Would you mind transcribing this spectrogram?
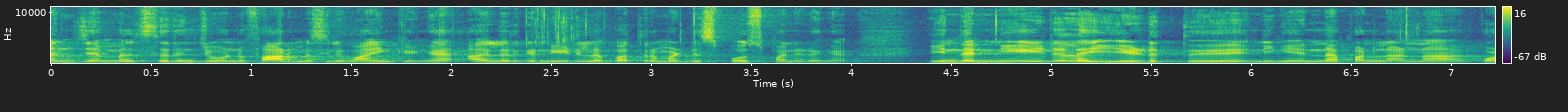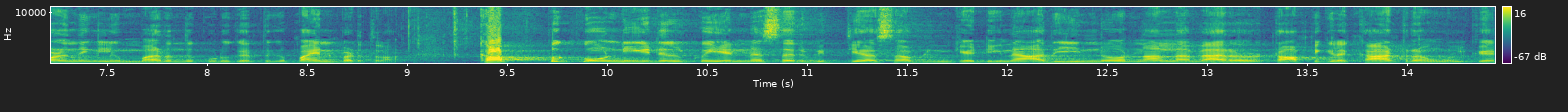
அஞ்சு எம்எல் சிரிஞ்சு ஒன்று ஃபார்மசியில் வாங்கிக்கோங்க. அதில் இருக்க நீடில் பத்திரமா டிஸ்போஸ் பண்ணிவிடுங்க இந்த நீடலை எடுத்து நீங்கள் என்ன பண்ணலான்னா குழந்தைங்களுக்கு மருந்து கொடுக்கறதுக்கு பயன்படுத்தலாம். கப்புக்கும் நீடலுக்கும் என்ன சார் வித்தியாசம் அப்படின்னு கேட்டிங்கன்னா அது இன்னொரு நாள் நான் வேறு ஒரு டாப்பிக்கில் காட்டுறேன் உங்களுக்கு.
